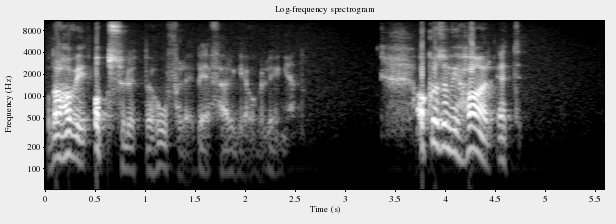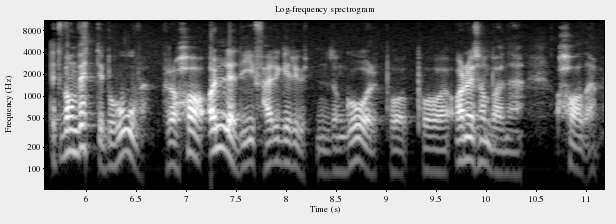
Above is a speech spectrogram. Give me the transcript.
Og da har vi absolutt behov for ei B-ferge over Lyngen. Akkurat som vi har et et vanvittig behov for å ha alle de fergerutene som går på, på Arnøysambandet, ha dem.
